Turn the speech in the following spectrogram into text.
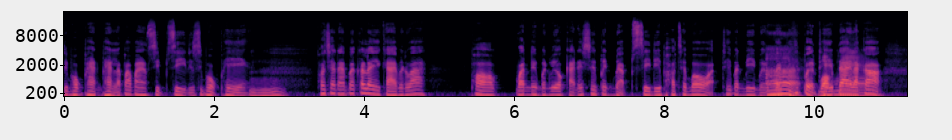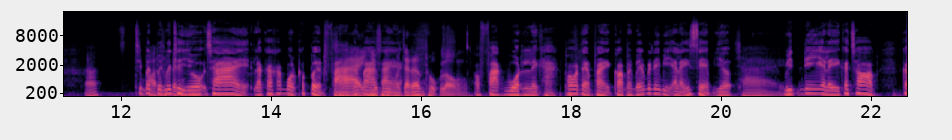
สิบหกแผ่นแผ่นละประมาณสิบสี่หรือสิบหกเพลงอืมเพราะฉะนั้นมันก็เลยกลายเป็นว่า พอวันหนึ่งมันมีโอกาสได้ซื้อเป็นแบบ CD portable อะที่มันมีเหมือนเป็นที่เปิดเทปได้แล้วก็อะ ที่มันอ๋อเป็นที่วิเป็นทยุใช่ แล้วก็ข้างบนก็เปิดฝาใช่ขึ้นมายุคหใส่นึงมันจะเริ่มถูกลง เอาฟังวนเลยค่ะ เพราะว่าแต่ไปก่อนมันไม่ไม่ได้มีอะไรให้เสพเยอะ ใช่ วิทนี่อะไรก็ชอบ ก็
